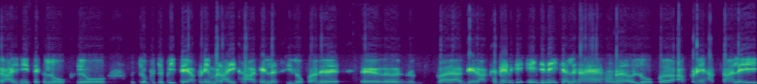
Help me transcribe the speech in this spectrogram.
ਰਾਜਨੀਤਿਕ ਲੋਕ ਕਿ ਉਹ ਚੁੱਪ ਚਪੀਤੇ ਆਪਣੀ ਮਲਾਈ ਖਾ ਕੇ ਲੱਸੀ ਲੋਕਾਂ ਦੇ ਅੱਗੇ ਰੱਖ ਦੇਣਗੇ। ਇੰਜ ਨਹੀਂ ਚੱਲਣਾ ਹੈ ਹੁਣ। ਲੋਕ ਆਪਣੇ ਹੱਕਾਂ ਲਈ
